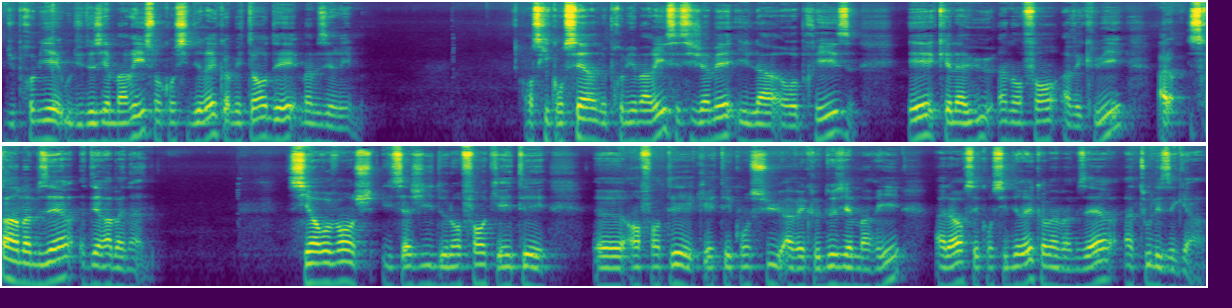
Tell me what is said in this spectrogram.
du premier ou du deuxième mari sont considérés comme étant des mamzerim. En ce qui concerne le premier mari, c'est si jamais il l'a reprise et qu'elle a eu un enfant avec lui, alors il sera un mamzer des rabanan. Si en revanche il s'agit de l'enfant qui a été euh, enfanté, qui a été conçu avec le deuxième mari, alors c'est considéré comme un mamzer à tous les égards.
